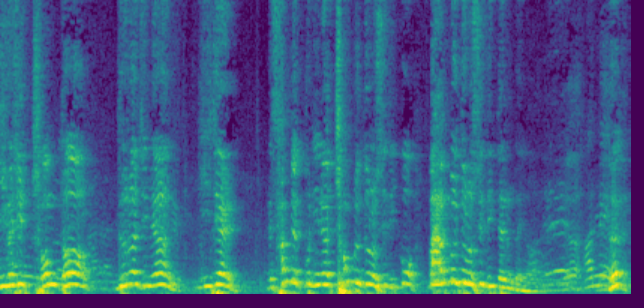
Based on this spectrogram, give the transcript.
이것이 좀 더 늘어지면 이제 300불이나 1000불 들어올 수도 있고 만불 들어올 수도 있다는 거예요. 아멘. 네?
